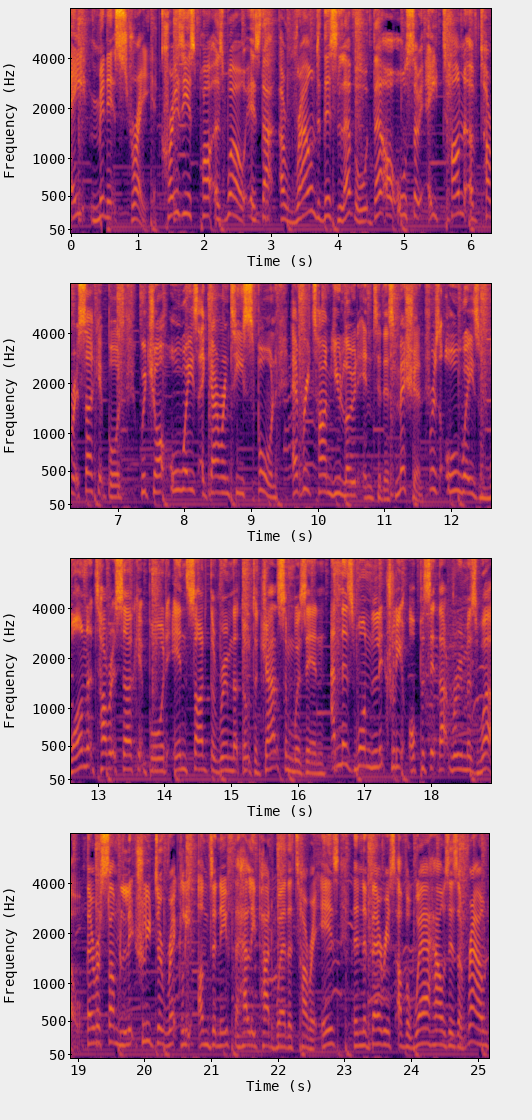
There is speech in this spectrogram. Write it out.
eight minutes straight. Craziest part as well is that around this level, there are also a ton of turret circuit boards, which are always a guaranteed spawn every time you load into this mission. There is always one turret circuit board inside the room that Dr. Jansen was in, and there's one literally opposite that room as well. There are some literally directly underneath the helipad where the turret is. Then the various other warehouses around,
